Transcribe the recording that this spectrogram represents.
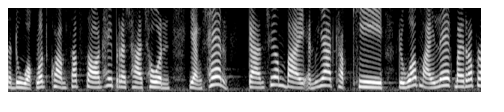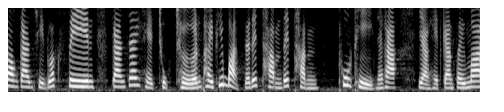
สะดวกลดความซับซ้อนให้ประชาชน อย่างเช่น การเชื่อมใบอนุญาตขับขี่ หรือว่าหมายเลขใบรับรองการฉีดวัคซีน การแจ้งเหตุฉุกเฉิน ภัยพิบัติจะได้ทำได้ทันท่วงทีนะคะ อย่างเหตุการณ์ไฟไหม้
